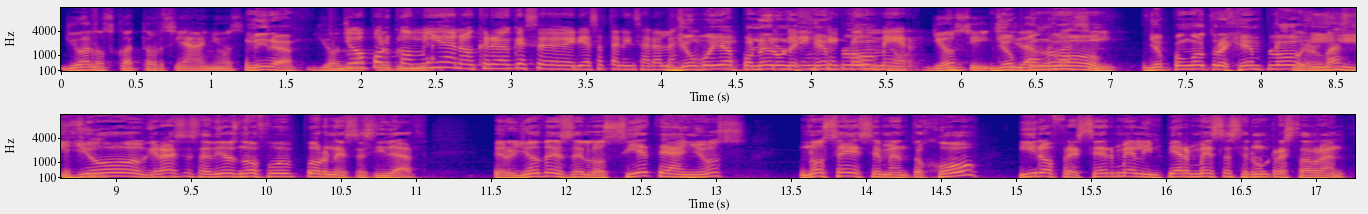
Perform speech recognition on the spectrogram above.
Yo a los 14 años. Mira, yo, Yo no por comida no creo que se debería satanizar a la Yo gente. voy a poner un tienen que ejemplo. comer. Yo sí, yo si la pongo, sí. yo pongo otro ejemplo Si y, robaste, y sí. yo, gracias a Dios, no fue por necesidad. Pero yo desde los siete años, no sé, se me antojó ir a ofrecerme a limpiar mesas en un restaurante.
